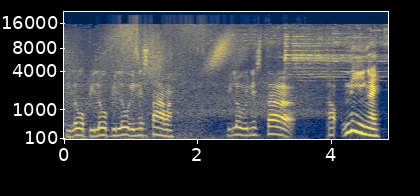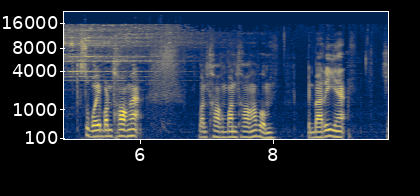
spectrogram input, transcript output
ปิโลปิโลปิโลอินเนสตามาปิโลอินเนสตาเอานี่ไง สวยบอลทองฮะบอลทองบอลทองครับผม เป็นบารี่ฮะโอเค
